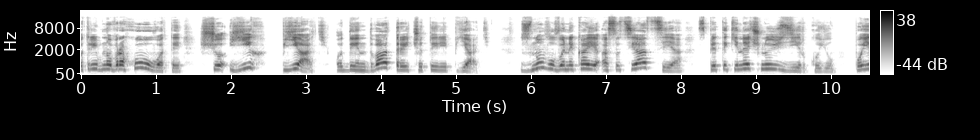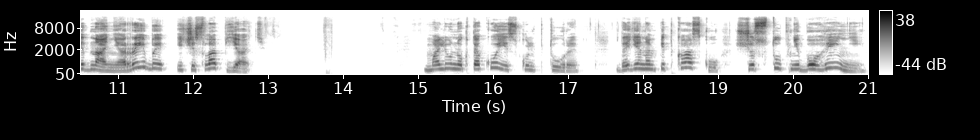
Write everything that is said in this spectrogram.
потрібно враховувати, що їх 5. 1, 2, 3, 4, 5. Знову виникає асоціація з п'ятикінечною зіркою, поєднання риби і числа 5. Малюнок такої скульптури дає нам підказку, що ступні богині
